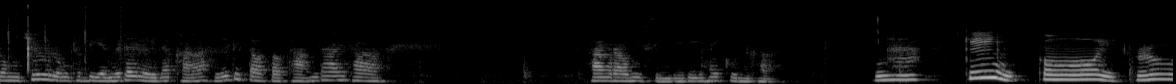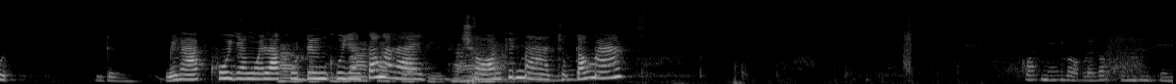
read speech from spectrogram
ลงชื่อลงทะเบียนไว้ได้เลยนะคะ หรือติดต่อสอบถามได้ค่ะ ทางเรามีสิ่งดี ๆ ให้คุณค่ะนะคะ กิ้งโกย รูด ดึงไหมคะครูยังเวลาค่ะครูดึงขอบคุณครูยังมากต้องค่ะอะไรสวัสดีค่ะช้อนขึ้นมาถูกต้องไหมคอร์สนี้บอกเลยว่าคุ้มจริง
